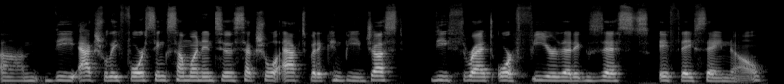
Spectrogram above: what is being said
um, the actually forcing someone into a sexual act, but it can be just the threat or fear that exists if they say no.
